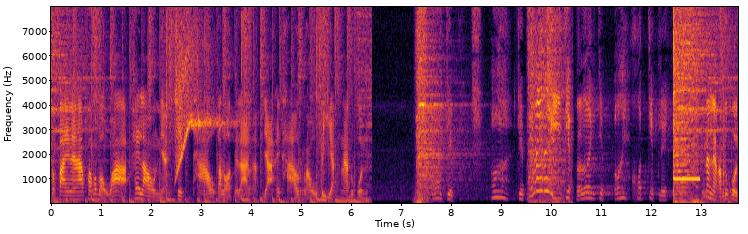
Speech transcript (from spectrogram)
ต่อไปนะครับเขาก็บอกว่าให้เราเนี่ยเช็ดเท้าตลอดเวลานะครับ อย่าให้เท้าเราเปียกนะทุกคนเจ็บ โอ้ยเจ็บเฮ้ยเจ็บเอ้ยเจ็บเอ้ยโคตรเจ็บเลย นั่นแหละครับทุกคน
